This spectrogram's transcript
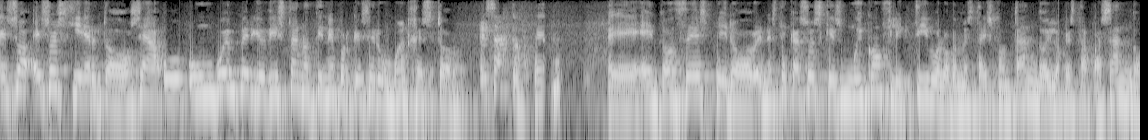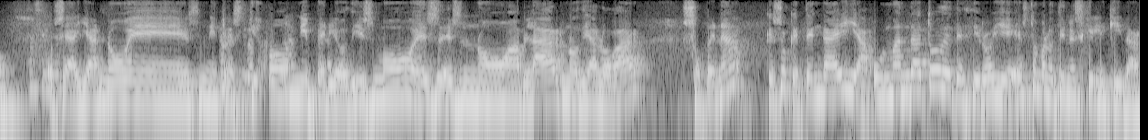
Eso, eso es cierto. O sea, un buen periodista no tiene por qué ser un buen gestor. Exacto. ¿Eh? Eh, entonces, pero en este caso es que es muy conflictivo lo que me estáis contando y lo que está pasando. O sea, ya no es ni gestión ni periodismo, es, es no hablar, no dialogar. So pena que eso, que tenga ella un mandato de decir, oye, esto me lo tienes que liquidar.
